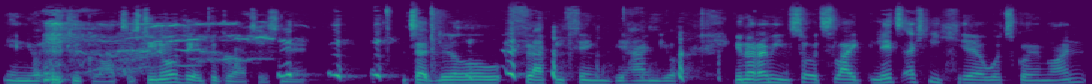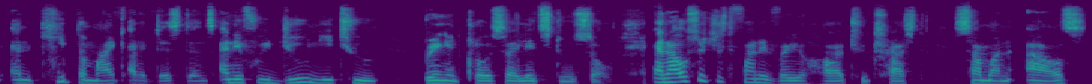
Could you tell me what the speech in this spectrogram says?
in your epiglottis. Do you know the epiglottis? Yeah? It's that little flappy thing behind you. you know what I mean? So it's like, let's actually hear what's going on and keep the mic at a distance. And if we do need to bring it closer, let's do so. And I also just find it very hard to trust someone else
